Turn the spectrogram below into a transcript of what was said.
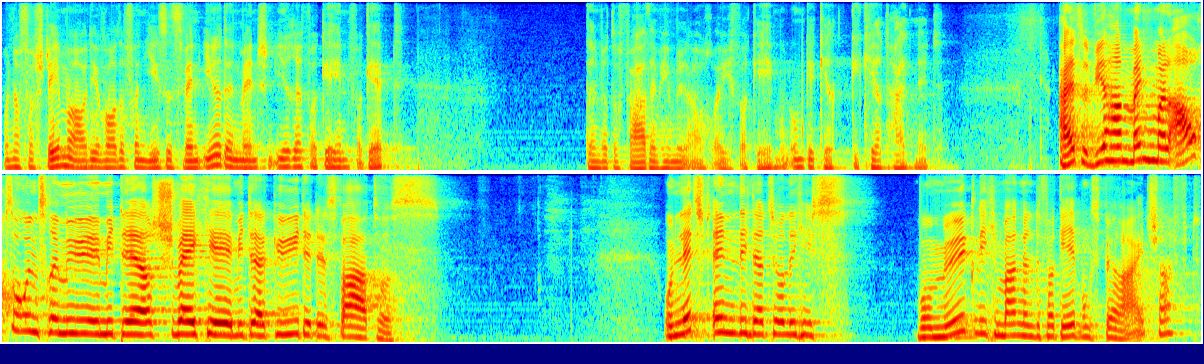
Und dann verstehen wir auch die Worte von Jesus, wenn ihr den Menschen ihre Vergehen vergebt, dann wird der Vater im Himmel auch euch vergeben und umgekehrt halt nicht. Also wir haben manchmal auch so unsere Mühe mit der Schwäche, mit der Güte des Vaters. Und letztendlich natürlich ist womöglich mangelnde Vergebungsbereitschaft,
